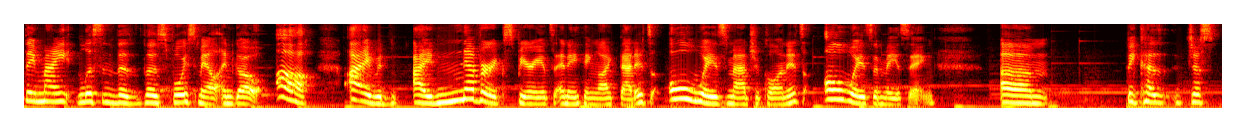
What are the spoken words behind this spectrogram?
they might listen to this voicemail and go oh i would i never experience anything like that. It's always magical and it's always amazing. Um because just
